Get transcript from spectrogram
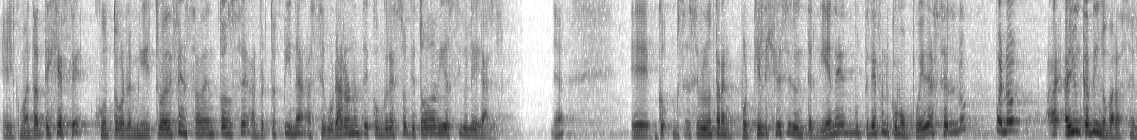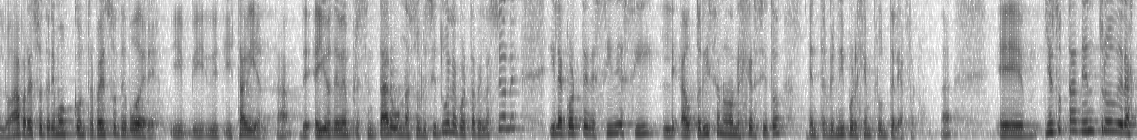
El comandante jefe, junto con el ministro de Defensa de entonces, Alberto Espina, aseguraron ante el Congreso que todo había sido legal. ¿ya? Eh, se preguntarán, ¿por qué el ejército interviene en un teléfono? ¿Cómo puede hacerlo? Bueno, hay un camino para hacerlo. ¿ah? Para eso tenemos contrapesos de poderes y, está bien. ¿ah? ellos deben presentar una solicitud a la Corte de Apelaciones y la Corte decide si le autorizan o no al ejército a intervenir, por ejemplo, un teléfono. ¿ah? Eh, y esto está dentro de las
